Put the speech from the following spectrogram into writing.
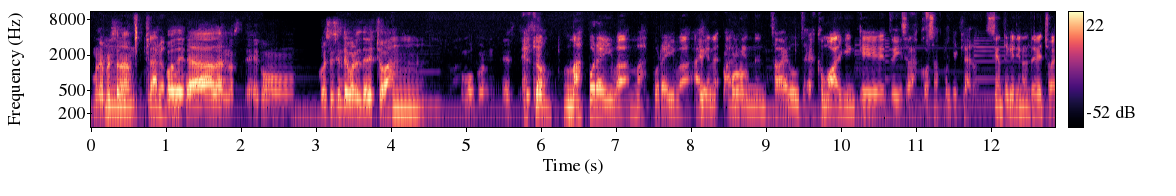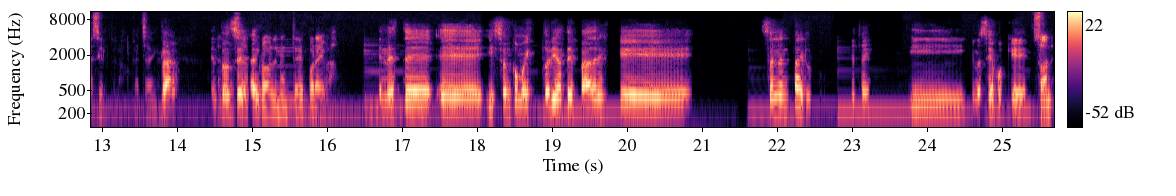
Una persona Mm, claro, po. empoderada, no sé, como, como se siente con el derecho a. Mm, Como con es, que más por ahí va, más por ahí va. Alguien, como- alguien entitled es como alguien que te dice las cosas porque, claro, siente que tiene el derecho a decírtelo, ¿cachai? Claro. Entonces, Entonces, hay- probablemente por ahí va. en este, eh, y son como historias de padres que son entitled, ¿cachai? Y no sé, porque Son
